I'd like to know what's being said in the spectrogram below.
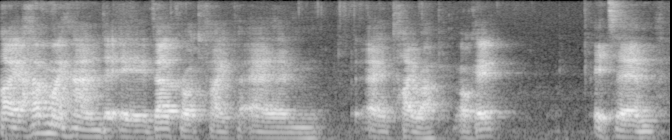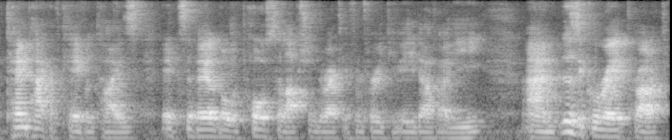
Hi, I have in my hand a Velcro type um, uh, tie wrap, okay? It's a um, 10 pack of cable ties. It's available with postal option directly from freetv.ie and this is a great product.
